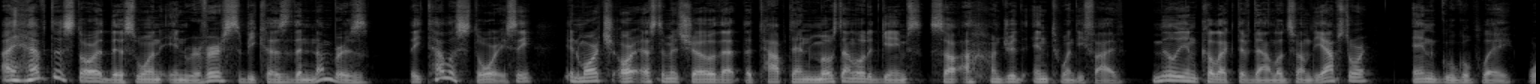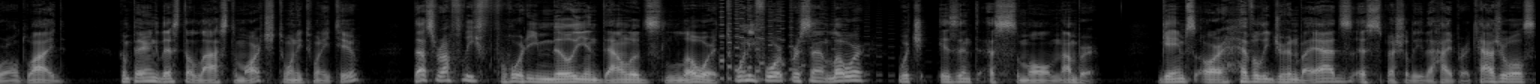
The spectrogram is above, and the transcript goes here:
I have to start this one in reverse because the numbers, they tell a story. See, in March, our estimates show that the top 10 most downloaded games saw 125 million collective downloads from the App Store and Google Play worldwide. Comparing this to last March 2022, that's roughly 40 million downloads lower, 24% lower, which isn't a small number. Games are heavily driven by ads, especially the hyper casuals,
